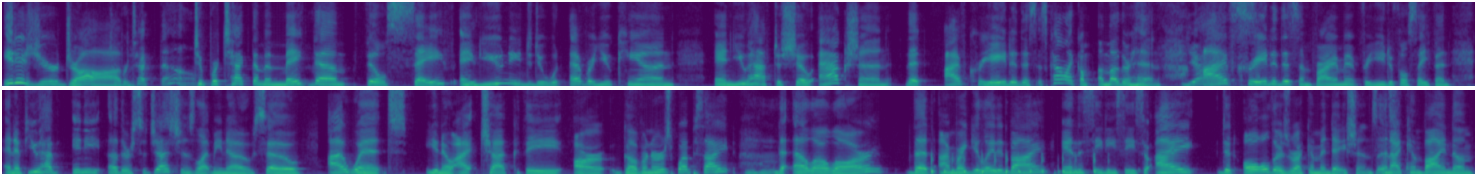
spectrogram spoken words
it is your job to protect them. to protect them and make mm-hmm. them feel safe and you need to do whatever you can and you have to show action that I've created this it's kind of like a, a mother hen Yes. I've created this environment for you to feel safe in and if you have any other suggestions let me know so I went you know I check the our governor's website mm-hmm. the LLR that I'm regulated by and the CDC so I did all those recommendations and I combined them.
